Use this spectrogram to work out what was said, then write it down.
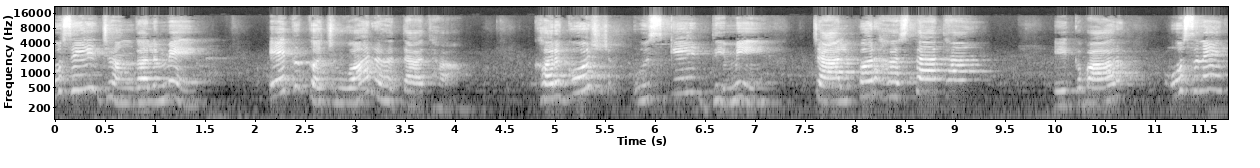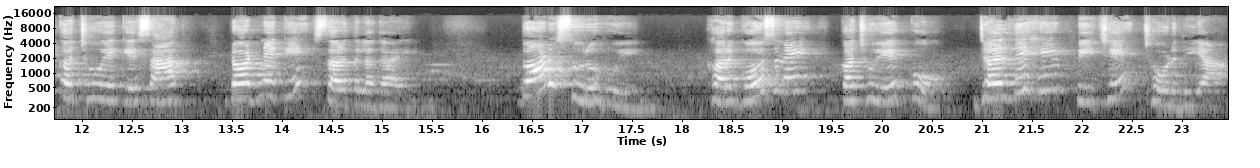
उसी जंगल में एक कछुआ रहता था। खरगोश उसकी धीमी चाल पर हंसता था। एक बार उसने कछुए के साथ दौड़ने की शर्त लगाई। दौड़ शुरू हुई। खरगोश ने कछुए को जल्दी ही पीछे छोड़ दिया।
